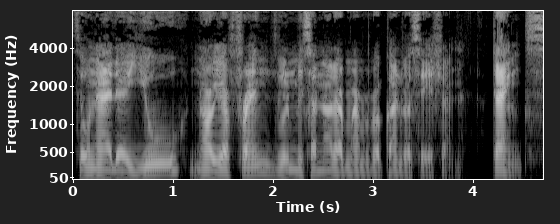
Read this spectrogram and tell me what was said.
so neither you nor your friends will miss another Meadowbrook conversation. Thanks.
